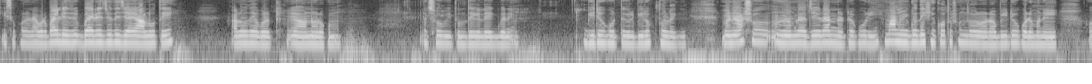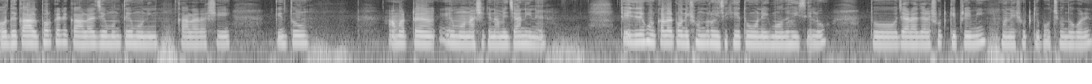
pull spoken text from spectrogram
কিছু করে না আবার বাইরে বাইরে যদি যায় আলোতে আলোতে আবার অন্যরকম ছবি তুলতে গেলে একবারে ভিডিও করতে গেলে বিরক্ত লাগে। মানে আসল, আমরা যে রান্নাটা করি, মানুষগুলো দেখি কত সুন্দর ওরা ভিডিও করে মানে ওদের কাল তরকারি কালার যেমন তেমনই কালার আসে, কিন্তু আমারটা এমন আসে কিনা আমি জানি না। তো এই যে দেখুন কালারটা অনেক সুন্দর হয়েছে, খেতেও অনেক মজা হয়েছিল। তো যারা যারা শুটকি প্রেমী মানে শুটকি পছন্দ করেন,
